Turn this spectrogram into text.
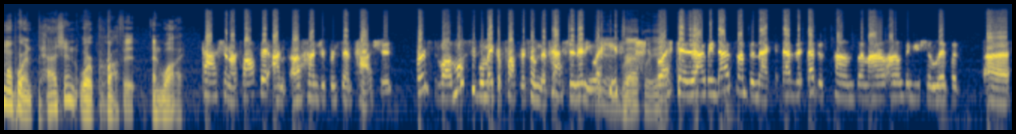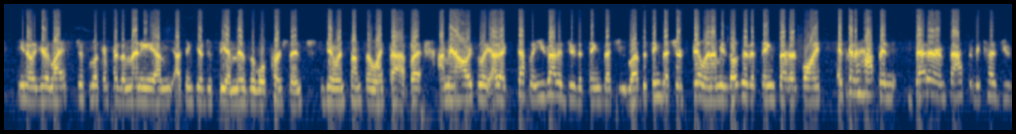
more important, passion or profit, and why? Passion or profit? I'm a hundred percent passion. First of all, most people make a profit from their passion anyway. Yeah, exactly. yeah. I mean, that's something that that that just comes, and I don't, I don't think you should live with, uh, you know, your life just looking for the money. Um, I think you'll just be a miserable person doing something like that. But I mean, I always really, I like definitely, you got to do the things that you love, the things that you're feeling. I mean, those are the things that are going. It's going to happen better and faster because you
